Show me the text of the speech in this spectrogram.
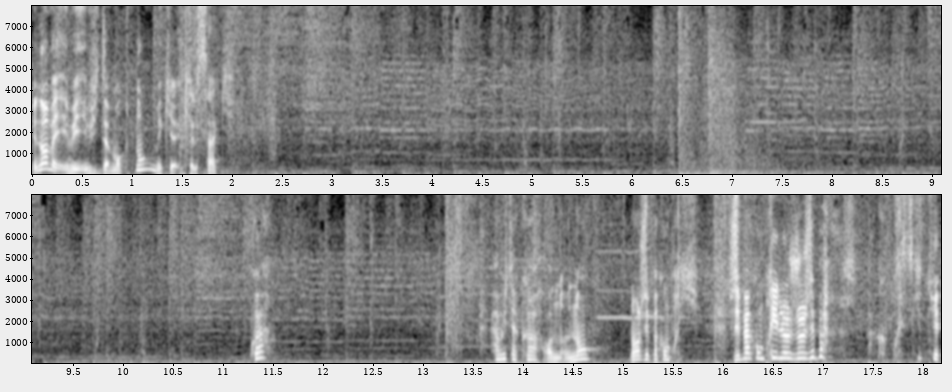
Mais non, mais, évidemment que non. Mais quel sac? D'accord. Oh, non, non, j'ai pas compris. J'ai pas compris le jeu. J'ai pas, pas compris ce que tu.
